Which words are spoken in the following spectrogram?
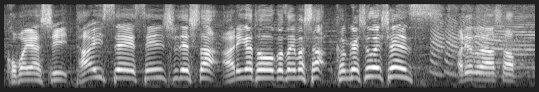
小林大成選手でした。ありがとうございました。Congratulations! ありがとうございました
